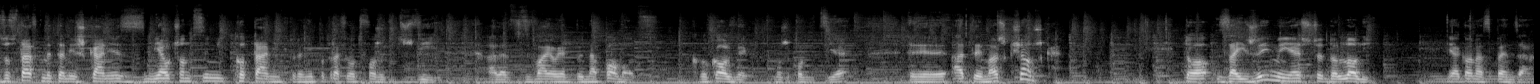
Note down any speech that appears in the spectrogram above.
zostawmy te mieszkanie z miałczącymi kotami, które nie potrafią otworzyć drzwi, ale wzywają jakby na pomoc kogokolwiek, może policję, E, a ty masz książkę. To zajrzyjmy jeszcze do Loli, jak ona spędza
